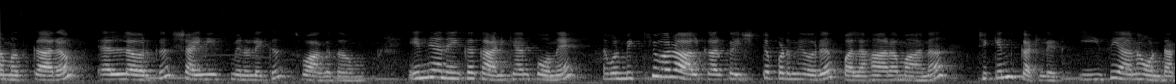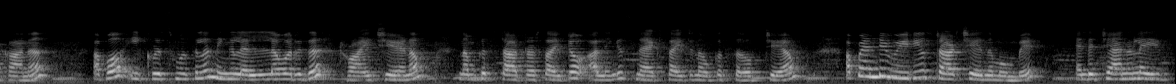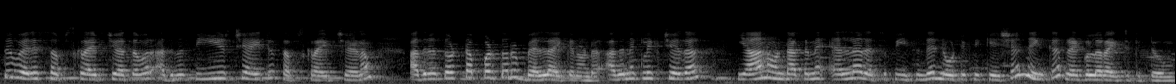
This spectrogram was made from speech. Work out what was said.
നമസ്കാരം. എല്ലാവർക്കും ഷൈനീസ് മെനുലേക്ക് സ്വാഗതം. ഇന്ന് ഞാൻ നിങ്ങൾക്ക് കാണിക്കാൻ പോന്നേ നമ്മൾ മിക്കവാറും ആൾക്കാർക്ക് ഇഷ്ടപ്പെടുന്ന ഒരു പലഹാരമാണ് ചിക്കൻ കട്ട്ലറ്റ് ഈസിയാണ് ഉണ്ടാക്കാൻ. അപ്പോൾ ഈ ക്രിസ്മസിൽ നിങ്ങൾ എല്ലാവരും ഇത് ട്രൈ ചെയ്യണം. നമുക്ക് സ്റ്റാർട്ടേഴ്സ് ആയിട്ടോ അല്ലെങ്കിൽ സ്നാക്സ് ആയിട്ട് നമുക്ക് സെർവ് ചെയ്യാം. അപ്പോൾ എന്റെ വീഡിയോ സ്റ്റാർട്ട് ചെയ്യുന്ന മുമ്പേ എന്റെ ചാനൽ ഇതുവരെ സബ്സ്ക്രൈബ് ചെയ്യാത്തവർ അതിന് തീർച്ചയായിട്ടും സബ്സ്ക്രൈബ് ചെയ്യണം. അതിന് തൊട്ടപ്പുറത്തൊരു ബെൽ ഐക്കണുണ്ട് അതിനെ ക്ലിക്ക് ചെയ്താൽ ഞാൻ ഉണ്ടാക്കുന്ന എല്ലാ റെസിപ്പീസിന്റെ നോട്ടിഫിക്കേഷൻ നിങ്ങൾക്ക് റെഗുലറായിട്ട് കിട്ടും.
